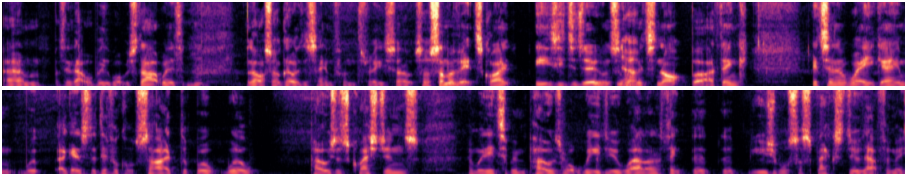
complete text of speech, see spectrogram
Um, I think that will be what we start with, mm -hmm. and also go with the same front three. So, so some of it's quite easy to do, and some yeah. of it's not. But I think it's an away game against a difficult side that will will pose us questions. And we need to impose what we do well. And I think the, the usual suspects do that for me.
